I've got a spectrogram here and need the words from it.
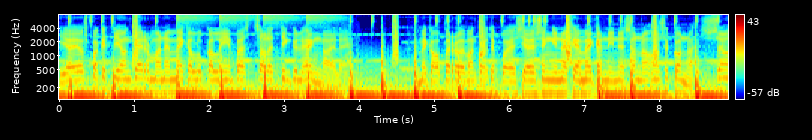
Ja jos paketti on kermanen, meikä lukaliin päästä salettiin kyllä hengaileen. Meikä operoivan kortepohjas ja jos jengi näkee meikä niin ne sanoo on se konna Se on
